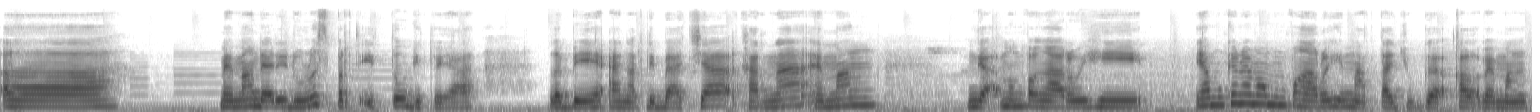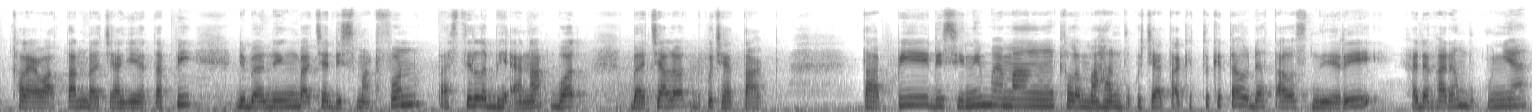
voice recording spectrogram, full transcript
uh, memang dari dulu seperti itu gitu ya. Lebih enak dibaca karena emang nggak mempengaruhi ya mungkin memang mempengaruhi mata juga kalau memang kelewatan bacanya tapi dibanding baca di smartphone pasti lebih enak buat baca lewat buku cetak. Tapi di sini memang kelemahan buku cetak itu kita udah tahu sendiri kadang-kadang bukunya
